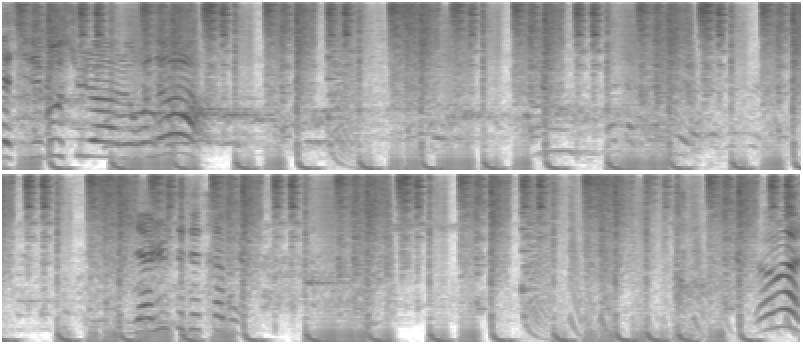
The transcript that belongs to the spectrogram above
Yes, il est beau celui-là, le renard Il a juste été très bon. Dommage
